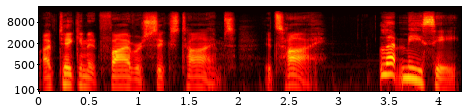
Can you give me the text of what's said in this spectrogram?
I've taken it five or six times. It's high. Let me see.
